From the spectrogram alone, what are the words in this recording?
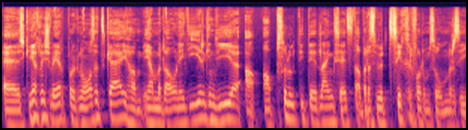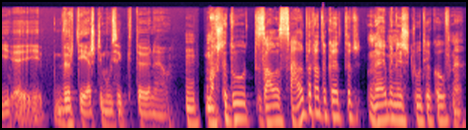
Äh, es ging ein bisschen schwer, Prognosen zu geben. Ich habe hab mir da auch nicht irgendwie eine absolute Deadline gesetzt, aber es wird sicher vor dem Sommer sein, äh, wird die erste Musik tönen. Ja. Hm. Machst du das alles selber oder geht ihr neu in ein Studio aufnehmen?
